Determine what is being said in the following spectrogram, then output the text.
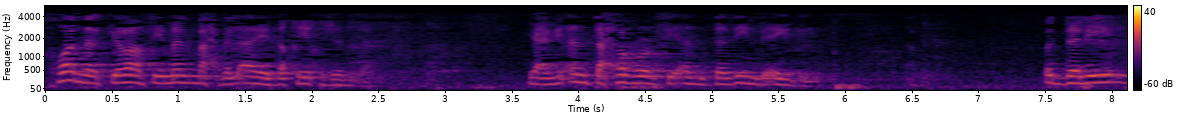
أخواننا الكرام في ملمح بالآية دقيق جدا. يعني أنت حر في أن تدين بأي دين. والدليل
